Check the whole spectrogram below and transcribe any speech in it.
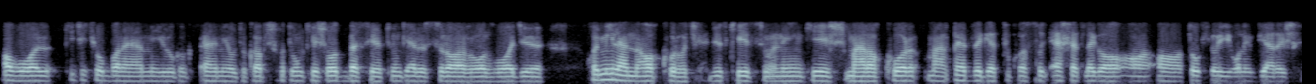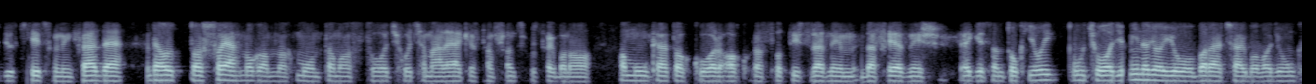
ahol kicsit jobban elmélyült, elmélyült a kapcsolatunk, és ott beszéltünk először arról, hogy hogy mi lenne akkor, hogy együtt készülnénk, és már akkor már pedzegettük azt, hogy esetleg a, a, a Tokiói olimpiára is együtt készülnénk fel, de, de ott a saját magamnak mondtam azt, hogy hogyha már elkezdtem Franciaországban a, a munkát, akkor, akkor azt ott is szeretném befejezni, és egészen Tokióig. Úgyhogy mi nagyon jó barátságban vagyunk,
